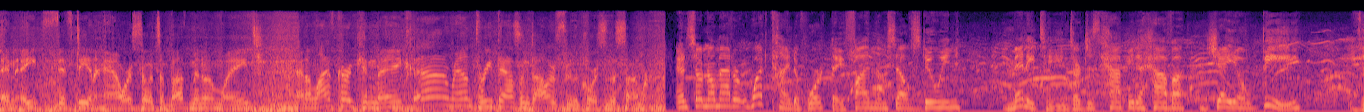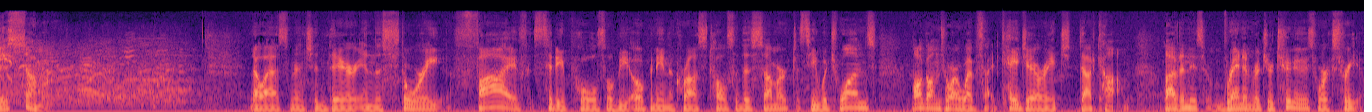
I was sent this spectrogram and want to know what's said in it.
and 8.50 an hour, so it's above minimum wage, and a lifeguard can make uh, around $3,000 through the course of the summer. And so no matter what kind of work they find themselves doing, many teens are just happy to have a JOB this summer. Now, as mentioned there in the story, five city pools will be opening across Tulsa this summer. To see which ones, log on to our website, kjrh.com. Live in the newsroom, Brandon Richard, 2 News, works for you.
